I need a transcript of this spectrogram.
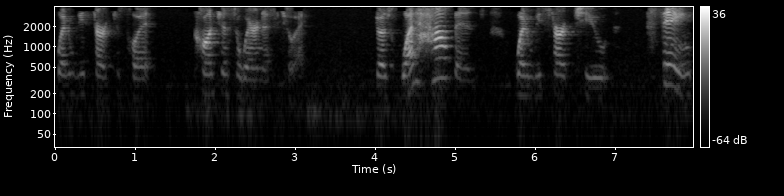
when we start to put conscious awareness to it? He goes, what happens when we start to think,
